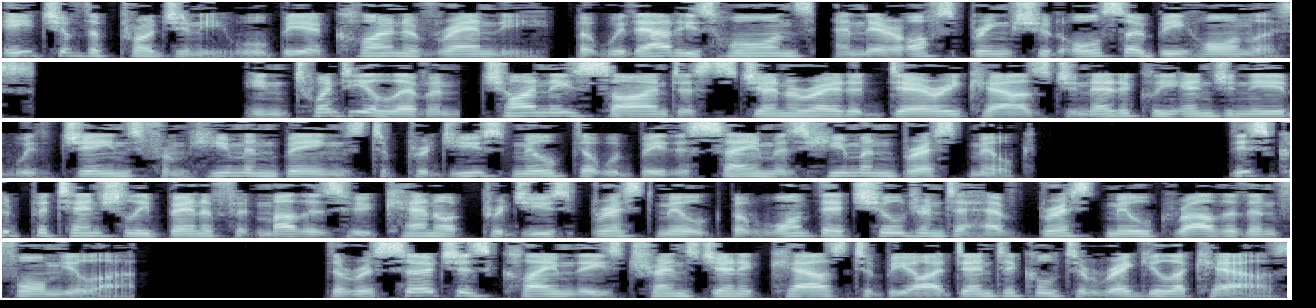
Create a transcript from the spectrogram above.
Each of the progeny will be a clone of Randy, but without his horns, and their offspring should also be hornless. In 2011, Chinese scientists generated dairy cows genetically engineered with genes from human beings to produce milk that would be the same as human breast milk. This could potentially benefit mothers who cannot produce breast milk but want their children to have breast milk rather than formula. The researchers claim these transgenic cows to be identical to regular cows.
